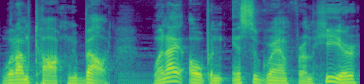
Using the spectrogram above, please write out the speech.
what I'm talking about when I open Instagram from here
